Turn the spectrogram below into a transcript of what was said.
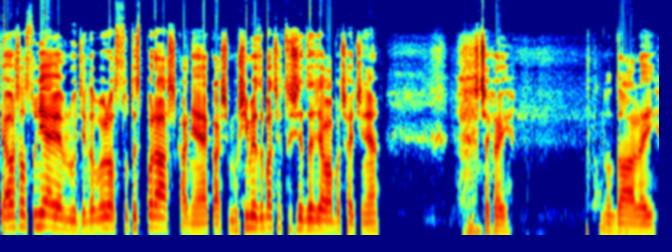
Ja już po prostu nie wiem, ludzie, no po prostu to jest porażka, nie? Jakaś. Musimy zobaczyć, jak to się zadziała, bo czekajcie, nie? Czekaj. No dalej.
